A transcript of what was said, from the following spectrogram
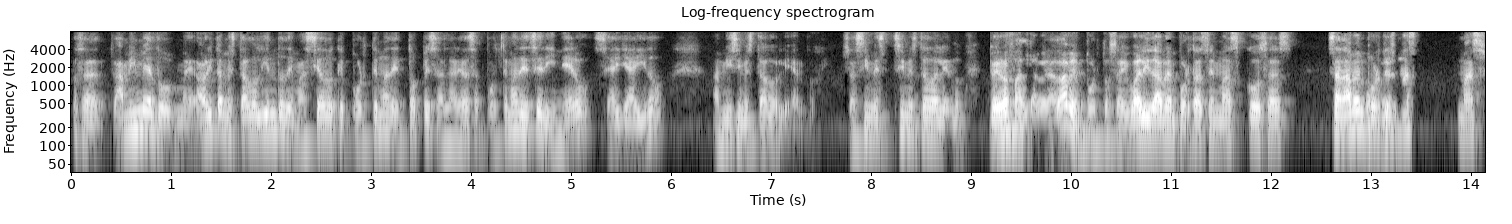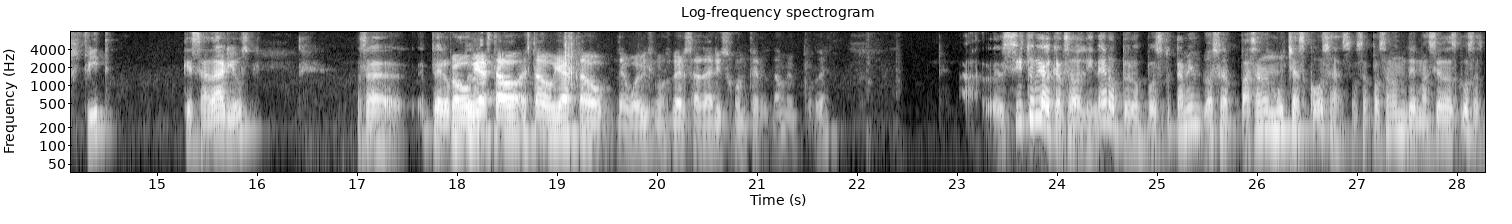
o sea, a mí me, do, me, ahorita me está doliendo demasiado que por tema de tope salarial, o sea, por tema de ese dinero se haya ido, a mí sí me está doliendo. O sea, sí me, sí me está doliendo. Pero falta ver a Davenport. O sea, igual y Davenport hace más cosas. O sea, Davenport es más, más fit que Sadarius. O sea, pero. Pero hubiera estado, estado, hubiera estado de huevísimos ver Sadarius Hunter Davenport, ¿eh? sí te hubiera alcanzado el dinero, pero pues también, o sea, pasaron muchas cosas, o sea, pasaron demasiadas cosas.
